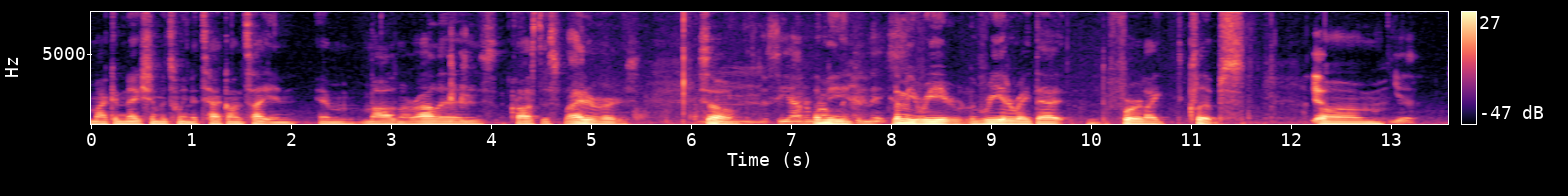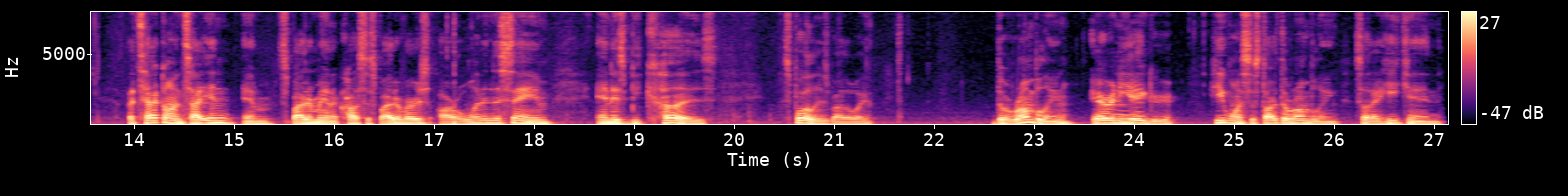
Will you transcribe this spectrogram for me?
my connection between Attack on Titan and Miles Morales across the Spider Verse? So Mm, let's see how the let me- let me re- reiterate that for like clips. Yeah. Um, yeah, Attack on Titan and Spider Man Across the Spider Verse are one and the same, and it's because, spoilers by the way, the Rumbling, Eren Yeager, he wants to start the Rumbling so that he can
